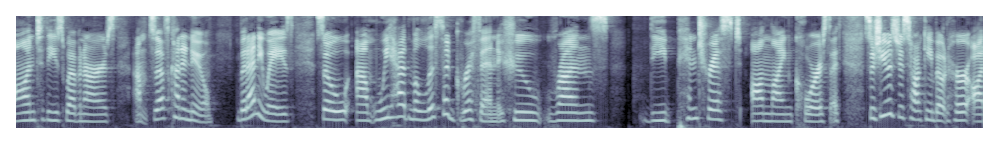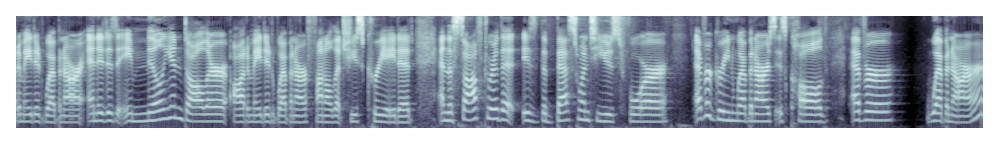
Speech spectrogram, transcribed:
onto these webinars. Um, so that's kind of new. But, anyways, so um, we had Melissa Griffin who runs the Pinterest online course. So she was just talking about her automated webinar, and it is a million dollar automated webinar funnel that she's created. And the software that is the best one to use for evergreen webinars is called Ever Webinar,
